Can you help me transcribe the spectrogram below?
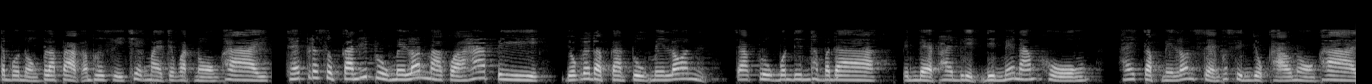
ตำบลหนองปลาปากอำเภอศรีเชียงใหม่จังหวัดหนองคาย ใช้ประสบการณ์ที่ปลูกเมลอนมากว่า 5 ปี ยกระดับการปลูกเมลอน จากปลูกบนดินธรรมดา เป็นแบบไฮบริดดินแม่น้ำโขง ให้กับเมลอนแสงพระสินหยกขาวหนองคาย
